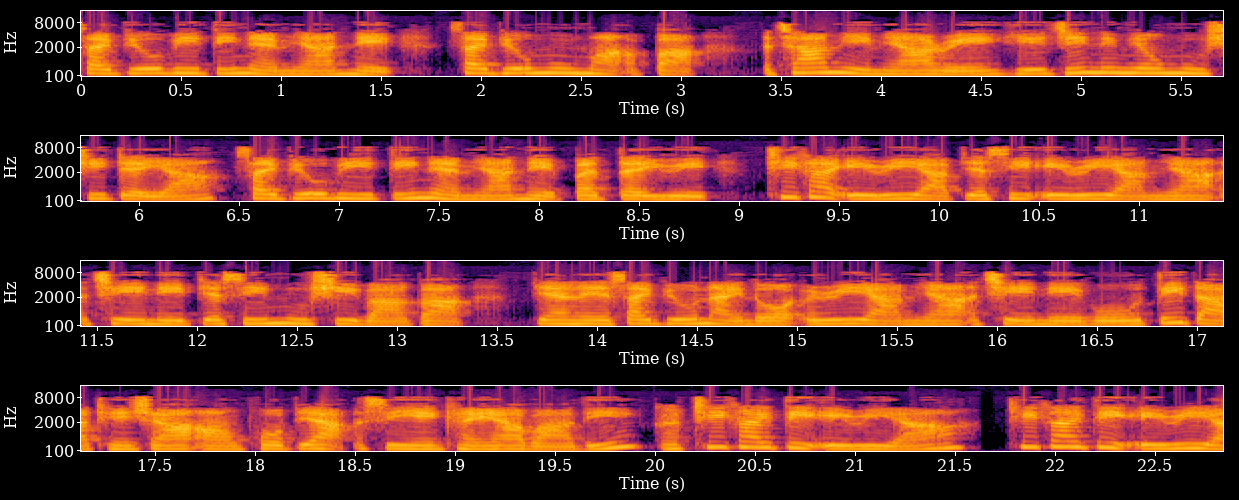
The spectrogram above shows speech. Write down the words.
စိုက်ပျိုးပြီးတည်နယ်များနှင့်စိုက်ပျိုးမှုမှအပအခြားမြေများတွင်ရေကြီးနှင့်မြုပ်မှုရှိတတ်ရာစိုက်ပျိုးပြီးတည်နယ်များနှင့်ပတ်သက်၍ထိခိုက် area ပျက်စီး area များအခြေအနေပျက်စီးမှုရှိပါကပြန်လည်စိုက်ပျိုးနိုင်သော area များအခြေအနေကိုတိတာထင်ရှားအောင်ဖော်ပြအစီရင်ခံရပါသည်ထိခိုက်သည့် area ထိခိုက်သည့် area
